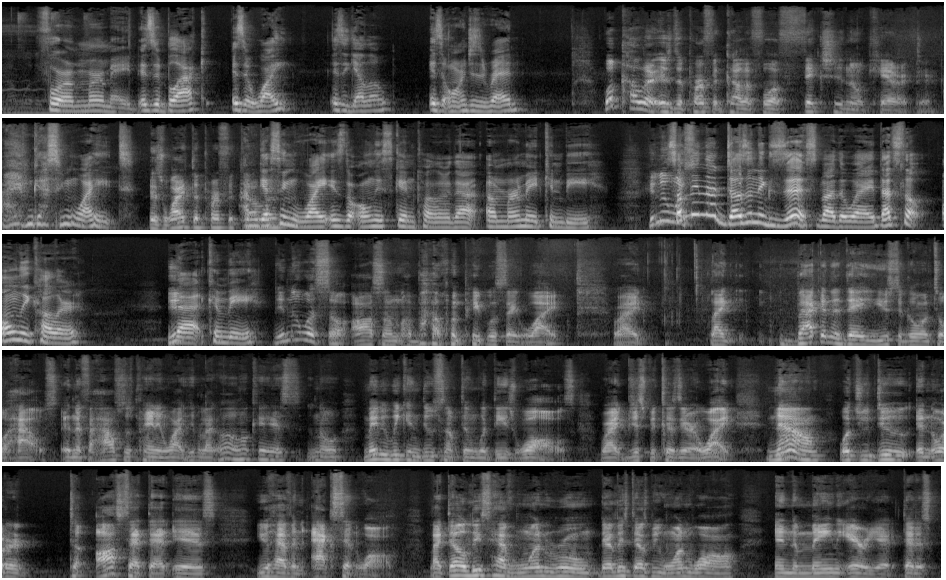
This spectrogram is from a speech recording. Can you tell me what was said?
for a mermaid? Is it black? Is it white? Is it yellow? Is it orange? Is it red? what color is the perfect color for a fictional character I am guessing white. is white the perfect color I'm guessing white is the only skin color that a mermaid can be. you know what Something that doesn't exist, by the way. That's the only color You- that can be. You know what's so awesome about when people say white, right? Like back in the day, you used to go into a house, and if a house was painted white, you'd be like, "Oh, okay, it's you know maybe we can do something with these walls, right? Just because they're white." Now, what you do in order to offset that is you have an accent wall. Like they'll at least have one room. There at least there'll be one wall in the main area that is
